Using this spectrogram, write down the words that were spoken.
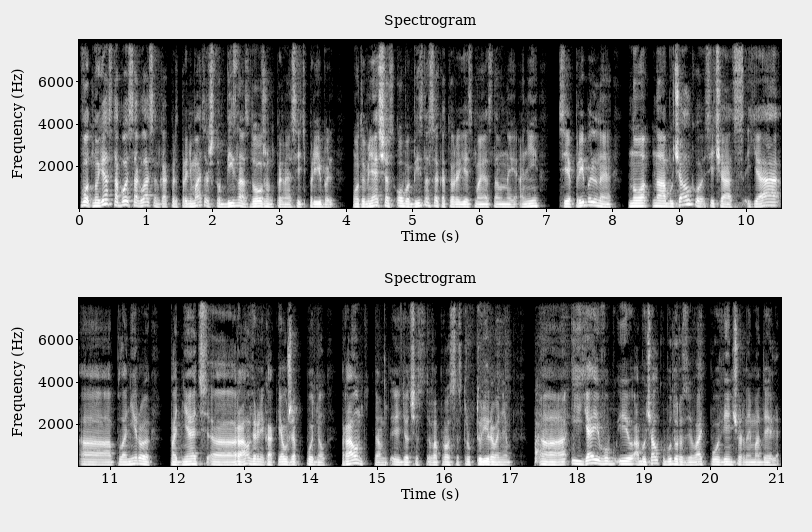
Вот, но я с тобой согласен, как предприниматель, что бизнес должен приносить прибыль. Вот у меня сейчас оба бизнеса, которые есть мои основные, они все прибыльные, но на обучалку сейчас я э, планирую поднять э, раунд, вернее, как я уже поднял раунд, там идет сейчас вопрос со структурированием, и я его и обучалку буду развивать по венчурной модели.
